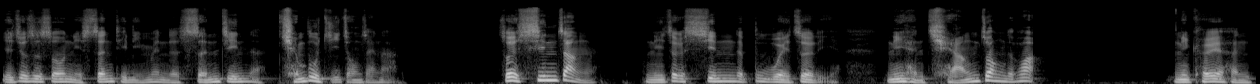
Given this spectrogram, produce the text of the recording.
也就是说，你身体里面的神经呢，全部集中在那里。所以心脏啊，你这个心的部位这里，你很强壮的话，你可以很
